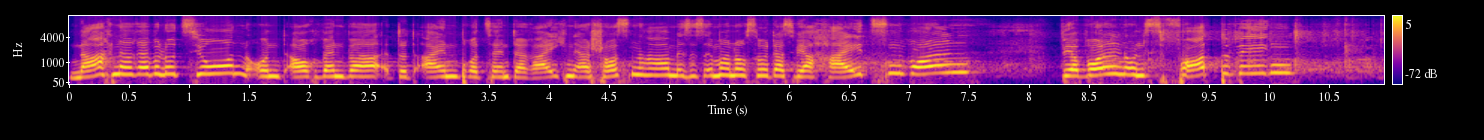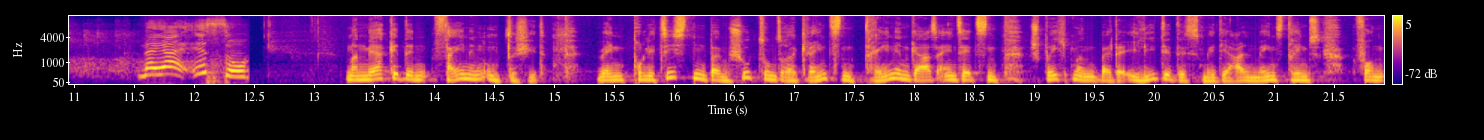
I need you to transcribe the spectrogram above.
nach einer Revolution und auch wenn wir das 1% der Reichen erschossen haben, ist es immer noch so, dass wir heizen wollen. Wir wollen uns fortbewegen. Naja, ist so. Man merke den feinen Unterschied. Wenn Polizisten beim Schutz unserer Grenzen Tränengas einsetzen, spricht man bei der Elite des medialen Mainstreams von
